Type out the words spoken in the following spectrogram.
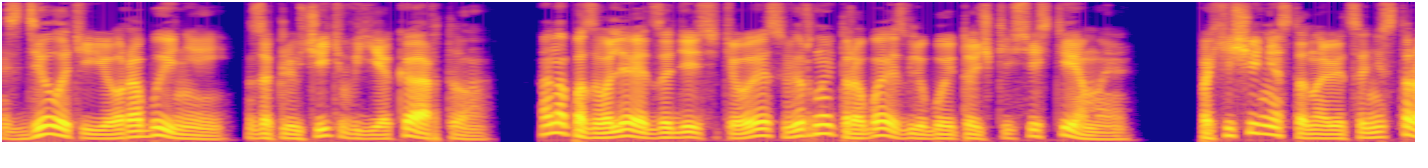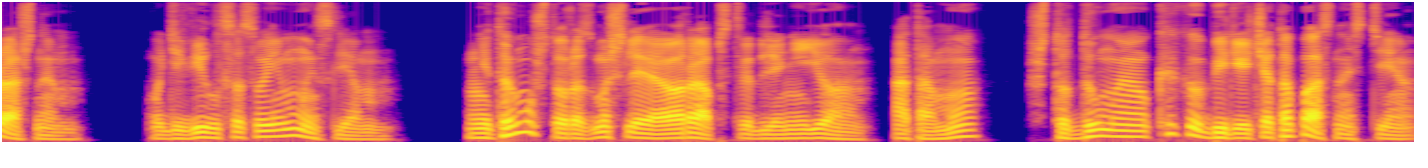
Сделать ее рабыней, заключить в Е-карту. Она позволяет за 10 ОС вернуть раба из любой точки системы. Похищение становится не страшным. Удивился своим мыслям. Не тому, что размышляю о рабстве для нее, а тому, что думаю, как уберечь от опасности.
